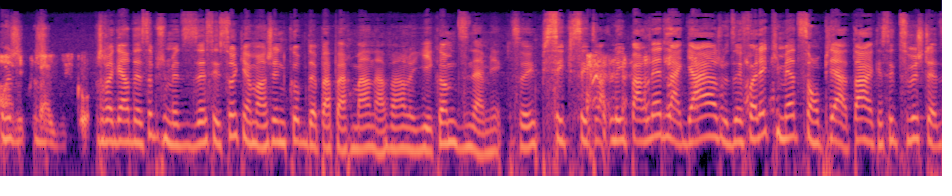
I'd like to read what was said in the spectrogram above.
Moi, en je- écoutant je- le discours. Je regardais ça puis je me disais c'est sûr qu'il a mangé une coupe de paparman avant là. il est comme dynamique tu sais puis c'est c'est il parlait de la guerre je veux dire il fallait qu'il mette son pied à terre qu'est-ce que tu veux je te Tu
